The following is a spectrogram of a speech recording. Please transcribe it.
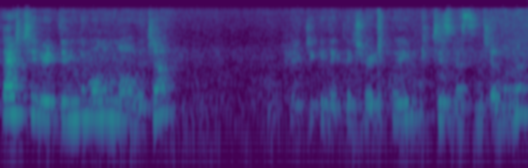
Ters çevirdiğim limonumla alacağım. Şöyle çekirdekle şöyle koyayım ki çizmesin camını.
